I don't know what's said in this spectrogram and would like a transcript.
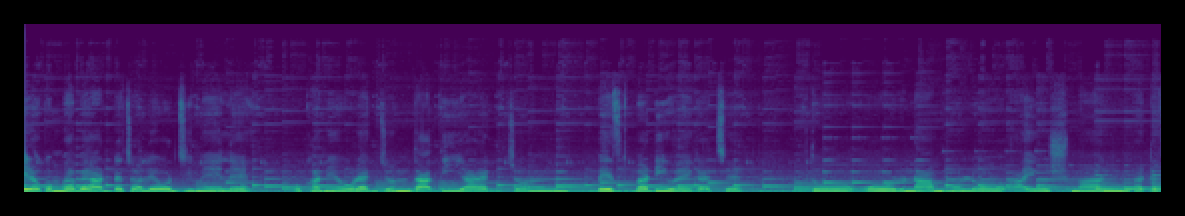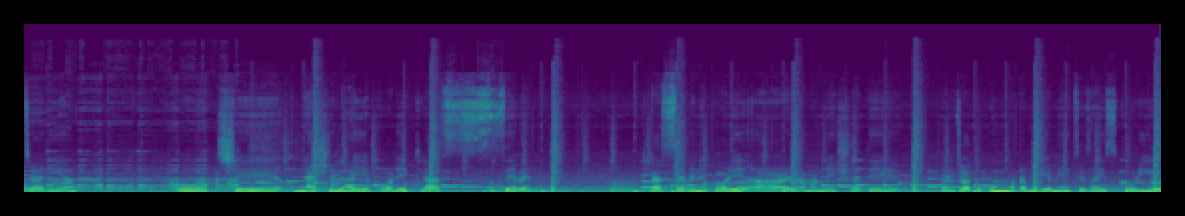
এরকমভাবে আড্ডা চলে ওর জিমে এলে। ওখানে ওর একজন দাদি আর একজন বেস্ট বাডি হয়ে গেছে। তো ওর নাম হলো আয়ুষ্মান ভট্টাচার্য। ও হচ্ছে ন্যাশনাল হাইয়ে পড়ে ক্লাস সেভেন। ক্লাস সেভেনে পড়ে আর আমার মেয়ের সাথে মানে যতক্ষণ মোটামুটি আমি এক্সারসাইজ করি, ও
